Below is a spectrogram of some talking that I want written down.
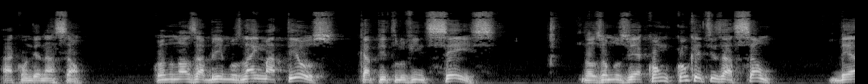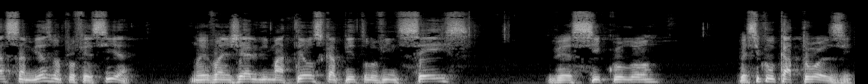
à condenação. Quando nós abrimos lá em Mateus, capítulo 26, nós vamos ver a concretização dessa mesma profecia no Evangelho de Mateus, capítulo 26, versículo, versículo 14.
